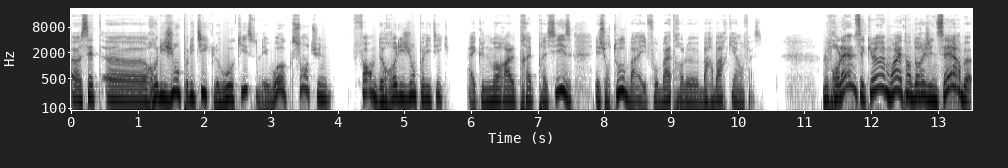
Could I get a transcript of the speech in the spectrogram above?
euh, cette euh, religion politique, le wokisme, les woke sont une forme de religion politique avec une morale très précise et surtout, bah, il faut battre le barbare qui est en face. Le problème, c'est que moi, étant d'origine serbe,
